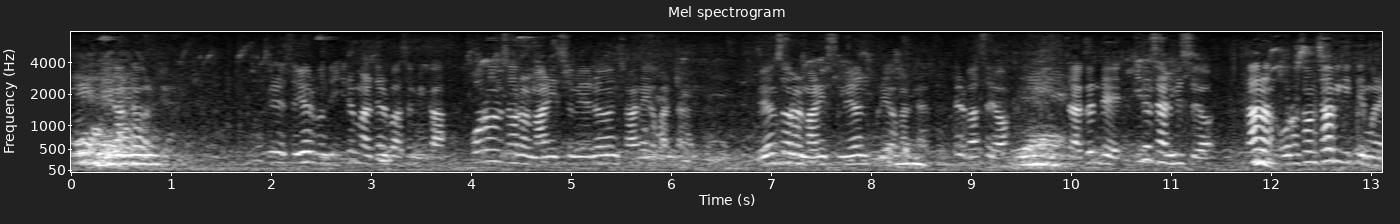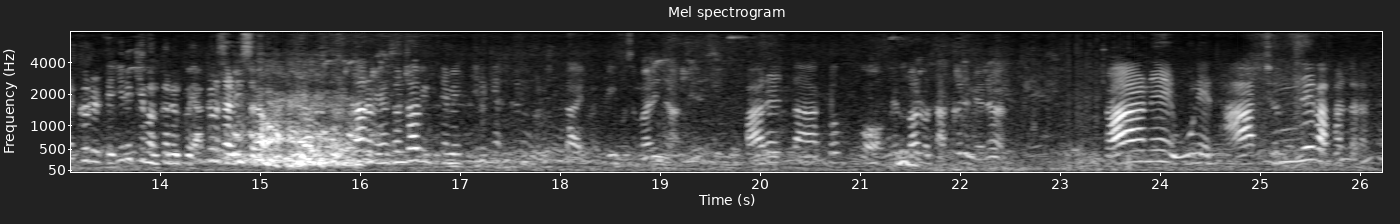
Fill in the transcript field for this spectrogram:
뇌 감각을 깨운다. 그래서 여러분들 이런 말 들어봤습니까? 오른손을 많이 쓰면은 좌뇌가 발달한다. 왼손을 많이 쓰면 우리가 발달한다. 들어봤어요? 자, 근데 이런 사람 있어요. 나는 오른손 잡이기 때문에 걸을 때 이렇게만 걸을 거야. 그런 사람 있어요. 나는 왼손 잡이기 때문에 이렇게 그런 걸. 이 말. 그게 무슨 말이냐? 발을 딱 뻗고 왼발로 딱 걸으면은 좌뇌, 우뇌 다 정뇌가 발달한다.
